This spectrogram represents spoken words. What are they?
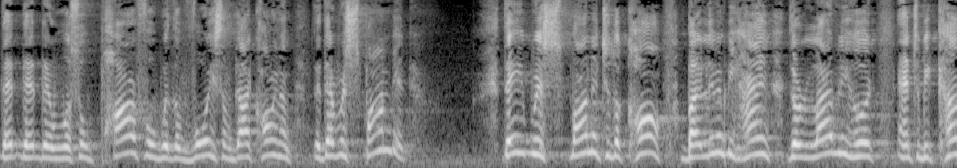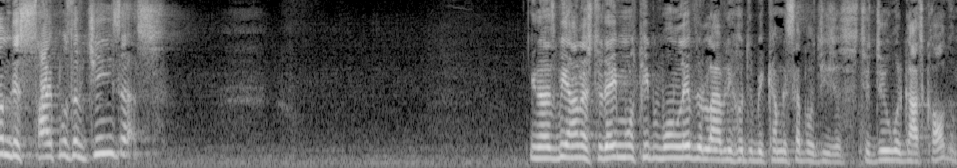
that, that, that was so powerful with the voice of God calling them, that they responded. They responded to the call by leaving behind their livelihood and to become disciples of Jesus. You know, let's be honest, today most people won't live their livelihood to become disciples of Jesus, to do what God's called them.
